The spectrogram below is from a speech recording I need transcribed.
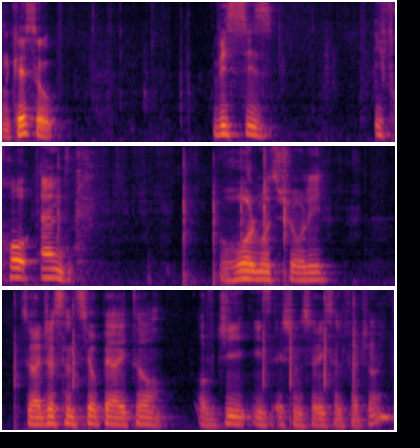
Okay, so this is if rho and almost surely the adjacency operator of G is essentially self-adjoint.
